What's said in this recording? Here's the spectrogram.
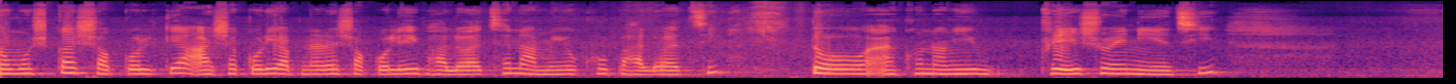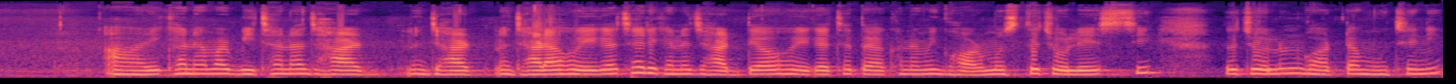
নমস্কার সকলকে। আশা করি আপনারা সকলেই ভালো আছেন, আমিও খুব ভালো আছি। তো এখন আমি ফ্রেশ হয়ে নিয়েছি। আর এখানে আমার বিছানা ঝাড় ঝাড়, ঝাড়া হয়ে গেছে আর এখানে ঝাড় দেওয়া হয়ে গেছে। তো এখন আমি ঘর মুছতে চলে এসেছি। তো চলুন ঘরটা মুছে নিই।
